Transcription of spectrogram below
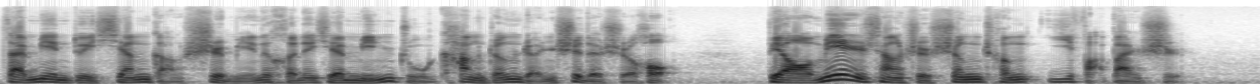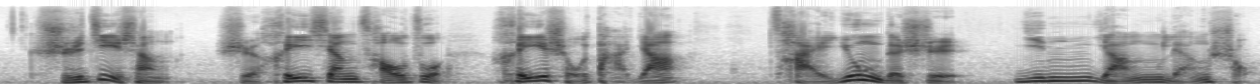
在面对香港市民和那些民主抗争人士的时候，表面上是声称依法办事，实际上是黑箱操作、黑手打压，采用的是阴阳两手。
